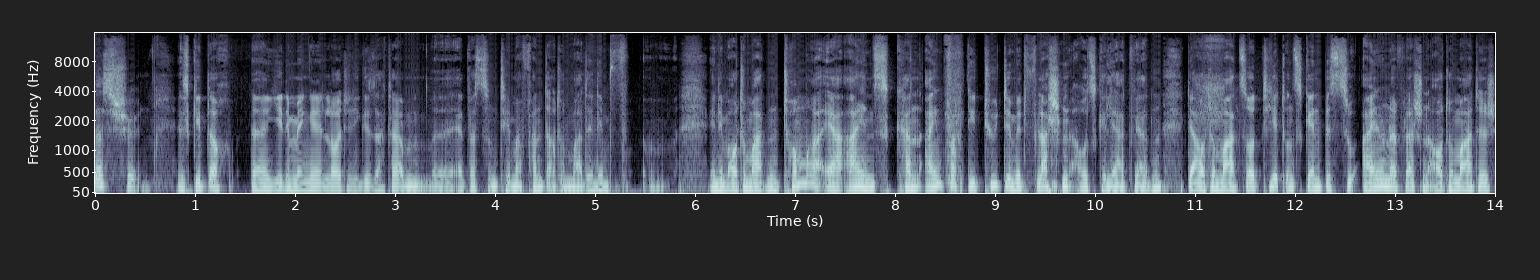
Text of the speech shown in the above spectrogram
Das ist schön. Es gibt auch äh, jede Menge Leute, die gesagt haben, äh, etwas zum Thema Pfandautomat. In dem, in dem Automaten Tomra R1 kann einfach die Tüte mit Flaschen ausgeleert werden. Der Automat sortiert und scannt bis zu 100 Flaschen automatisch.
